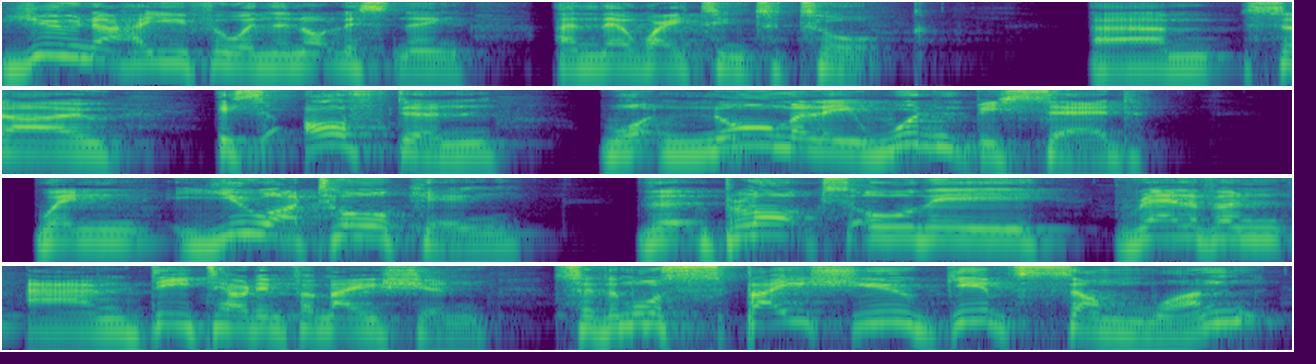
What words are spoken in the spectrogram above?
You know how you feel when they're not listening and they're waiting to talk. Um, so it's often what normally wouldn't be said when you are talking that blocks all the relevant and detailed information. So the more space you give someone,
